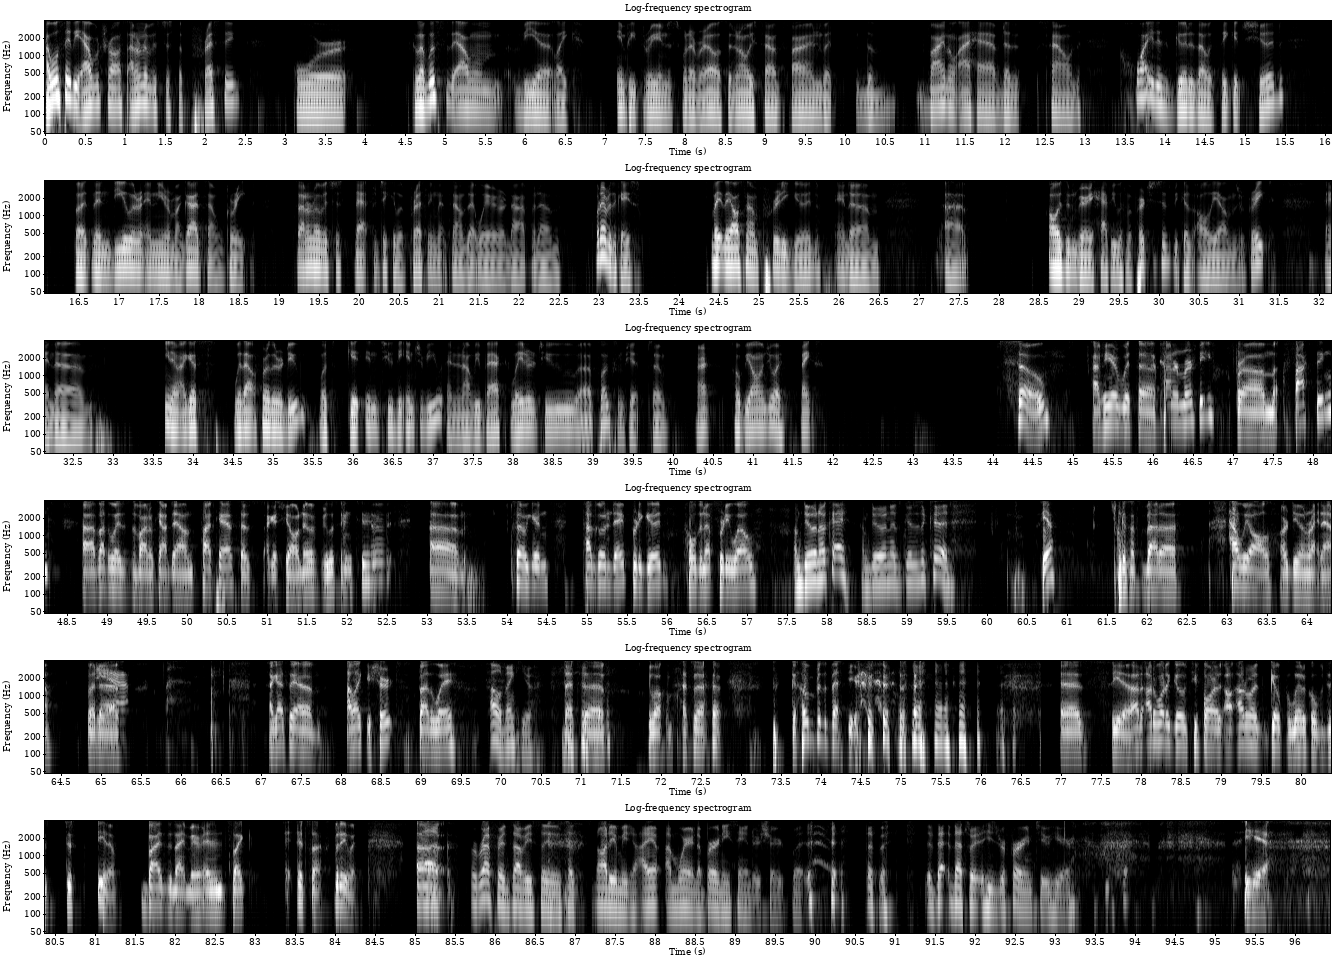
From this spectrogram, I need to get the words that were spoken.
I will say the Albatross. I don't know if it's just the pressing or because I've listened to the album via like MP3 and just whatever else. And it always sounds fine, but the vinyl I have doesn't sound quite as good as I would think it should. But then Dealer and Near My God sound great. So I don't know if it's just that particular pressing that sounds that way or not. But um, whatever the case, they they all sound pretty good, and um, uh, always been very happy with my purchases because all the albums are great, and um, you know, I guess without further ado, let's get into the interview, and then I'll be back later to uh, plug some shit. So, all right, hope you all enjoy. Thanks. So, I'm here with uh, Conor Murphy from Foxing. Uh, by the way, this is the Vinyl Countdown podcast, as I guess you all know if you're listening to it. Um, so again, how's it going today? Pretty good. Holding up pretty well. I'm doing okay. I'm doing as good as I could. Yeah. I guess that's about uh how we all are doing right now. But yeah. uh I gotta say, uh, I like your shirt, by the way. Oh, thank you. That's uh you're welcome. That's uh home for the best here. As you know, I, I don't want to go too far. I, I don't want to go political, but just just you know, Biden's a nightmare, and it's like it sucks. But anyway. Uh, uh, for reference, obviously, because it's an audio medium, I, I'm wearing a Bernie Sanders shirt, but that's what that, that's what he's referring to here. yeah.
